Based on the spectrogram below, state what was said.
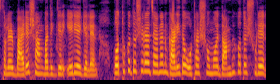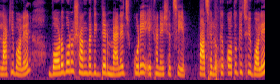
স্থলের বাইরে সাংবাদিকদের এড়িয়ে গেলেন। প্রত্যক্ষদর্শীরা জানান, গাড়িতে ওঠার সময় দাম্ভিকতার সুরে লাকি বলেন, বড় বড় সাংবাদিকদের ম্যানেজ করে এখানে এসেছি। পাছে লোকে কত কিছুই বলে,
